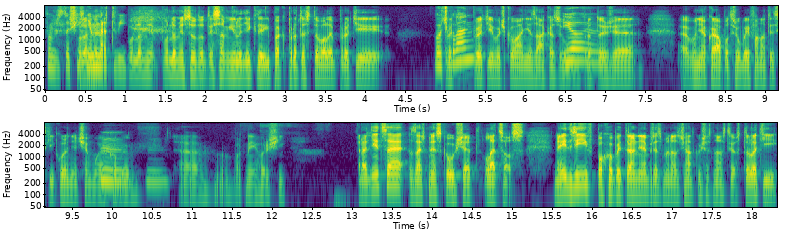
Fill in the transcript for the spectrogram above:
Tom, že jste všichni mě, mrtví. Podle mě, podle mě jsou to ty samý lidi, kteří pak protestovali proti, Očkování? proti, proti očkování zákazům, Jo, jo, protože eh, oni akorát potřebují fanatický kvůli něčemu, jakoby, Hmm, hmm. eh, pak nejhorší. Radnice začne zkoušet lecos. Nejdřív, pochopitelně, protože jsme na začátku 16. století,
